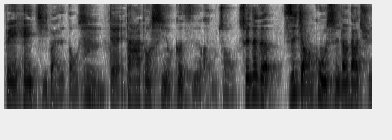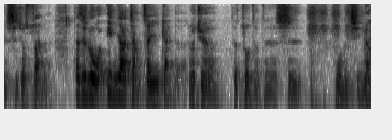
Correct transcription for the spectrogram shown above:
非黑即白的东西，嗯对。大家都是有各自的苦衷，所以那个只讲完故事让大家诠释就算了，但是如果硬要讲正义感的，我就觉得这作者真的是莫名其妙，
